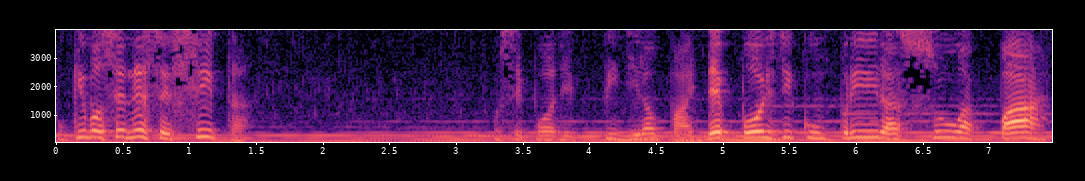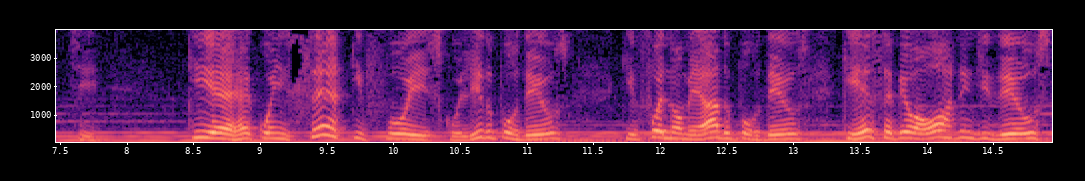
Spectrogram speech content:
o que você necessita, você pode pedir ao Pai, depois de cumprir a sua parte que é reconhecer que foi escolhido por Deus, que foi nomeado por Deus, que recebeu a ordem de Deus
